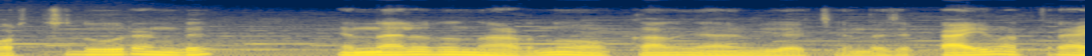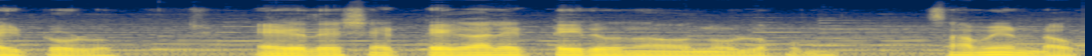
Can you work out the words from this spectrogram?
കുറച്ച് ദൂരമുണ്ട്. എന്നാലും ഒന്ന് നടന്നു നോക്കാമെന്ന് ഞാൻ വിചാരിച്ചു. എന്താ വെച്ചാൽ ടൈം അത്ര ആയിട്ടുള്ളൂ. ഏകദേശം എട്ടേകാലം എട്ടേ ഇരുപതാവുന്നുള്ളൂ അപ്പം സമയമുണ്ടാവും.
